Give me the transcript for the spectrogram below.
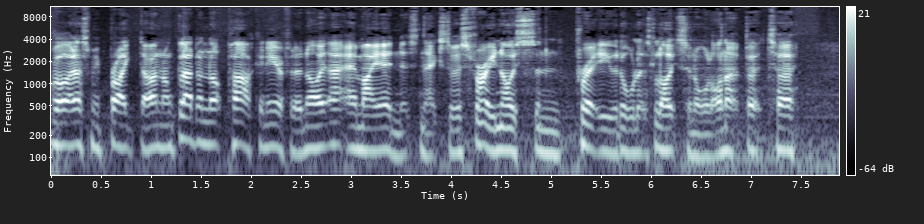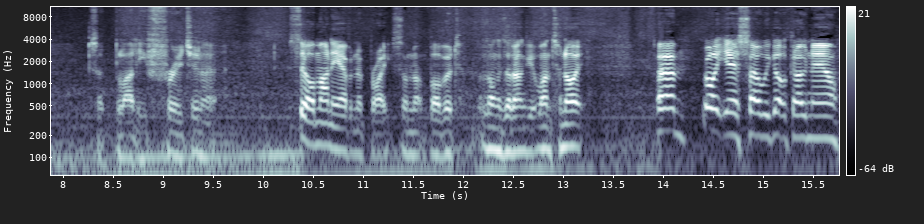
Right, that's my break done. I'm glad I'm not parking here for the night. That MAN that's next to us, very nice and pretty with all its lights and all on it, but uh, it's a bloody fridge, isn't it? Still, I'm only having a break, so I'm not bothered, as long as I don't get one tonight. Um, right, yeah, so we got to go now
